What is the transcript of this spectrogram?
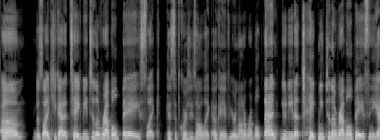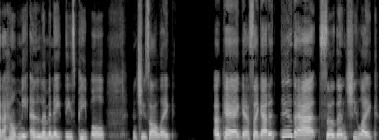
um was like, "You gotta take me to the rebel base," like because of course he's all like, "Okay, if you're not a rebel, then you need to take me to the rebel base and you gotta help me eliminate these people." And she's all like, "Okay, I guess I gotta do that." So then she like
